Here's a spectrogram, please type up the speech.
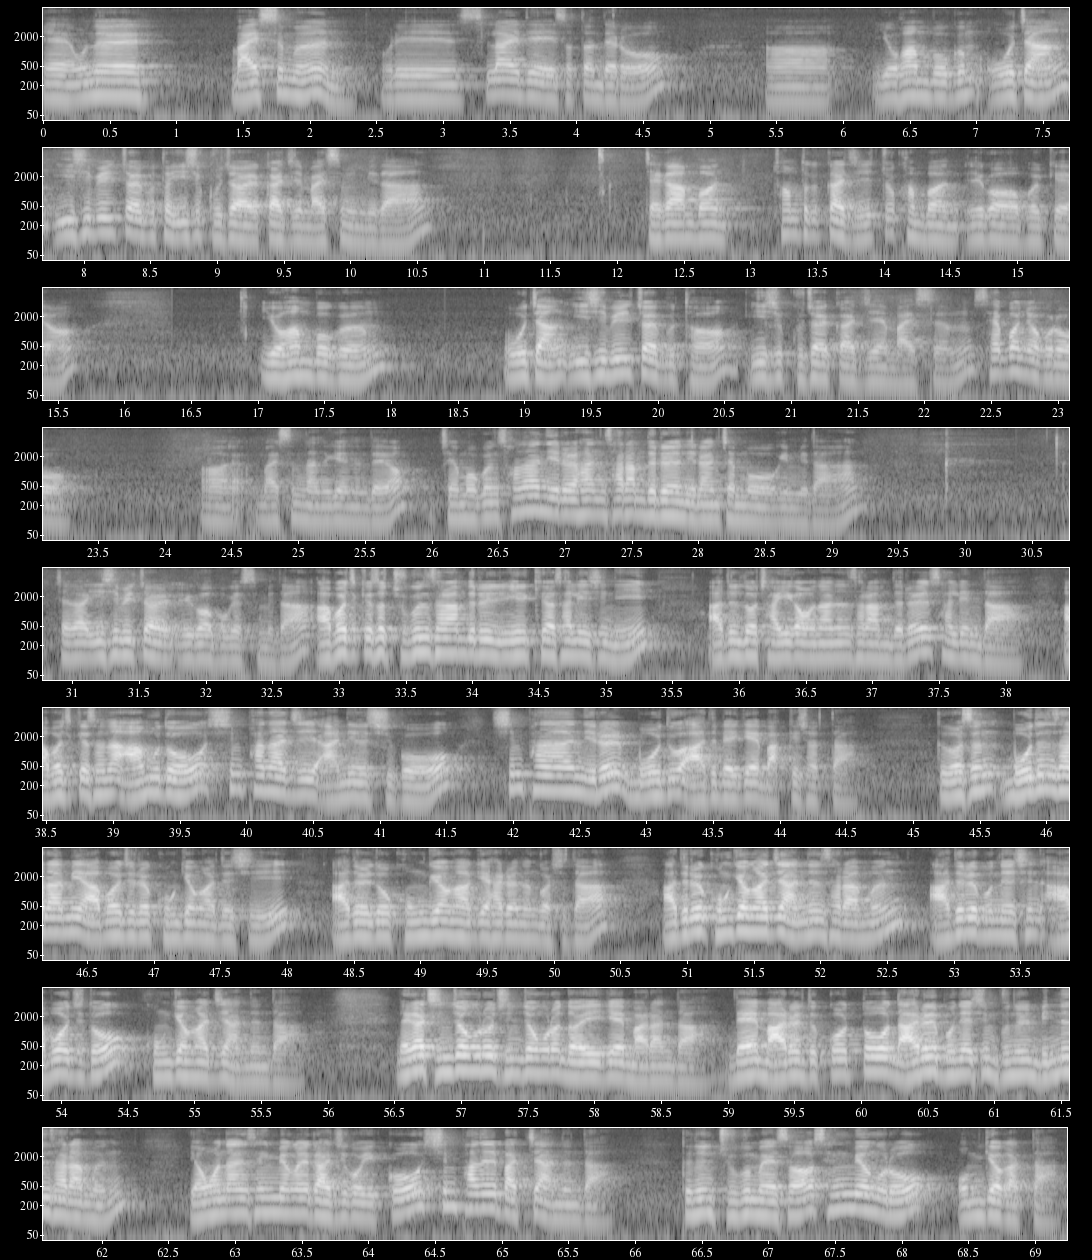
예, 오늘 말씀은 우리 슬라이드에 있었던 대로 어, 요한복음 5장 21절부터 29절까지 말씀입니다. 제가 한번 처음부터 끝까지 쭉 한번 읽어 볼게요. 요한복음 5장 21절부터 29절까지의 말씀 세 번역으로 어, 말씀 나누겠는데요. 제목은 선한 일을 한 사람들은 이란 제목입니다. 제가 21절 읽어보겠습니다. 아버지께서 죽은 사람들을 일으켜 살리시니 아들도 자기가 원하는 사람들을 살린다. 아버지께서는 아무도 심판하지 아니으시고 심판하는 일을 모두 아들에게 맡기셨다. 그것은 모든 사람이 아버지를 공경하듯이 아들도 공경하게 하려는 것이다. 아들을 공경하지 않는 사람은 아들을 보내신 아버지도 공경하지 않는다. 내가 진정으로 진정으로 너에게 말한다. 내 말을 듣고 또 나를 보내신 분을 믿는 사람은 영원한 생명을 가지고 있고 심판을 받지 않는다. 그는 죽음에서 생명으로 옮겨갔다.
